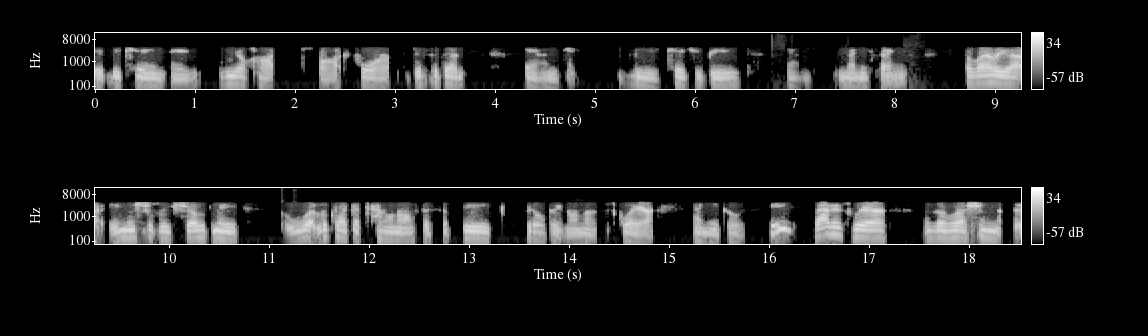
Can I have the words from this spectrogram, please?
it became a real hot spot for dissidents and the KGB and many things. Valeria initially showed me what looked like a town office, a big building on the square. And he goes, see, that is where the Russian uh,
